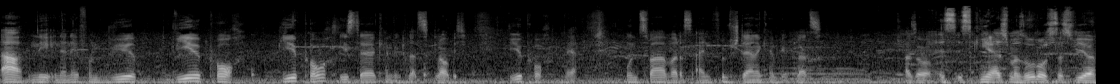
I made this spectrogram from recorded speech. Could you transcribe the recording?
ah, nee, in der Nähe von Vieux- Vieux-Port. Vieux-Port hieß der Campingplatz, glaube ich. Vieux-Port, ja. Und zwar war das ein 5-Sterne-Campingplatz. Also, Es, es ging ja erstmal so los, dass wir,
